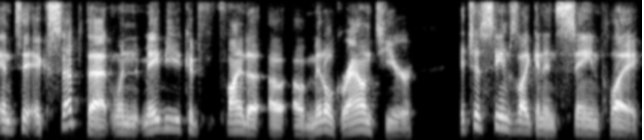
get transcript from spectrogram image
and to accept that when maybe you could find a, a, a middle ground tier, it just seems like an insane play,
